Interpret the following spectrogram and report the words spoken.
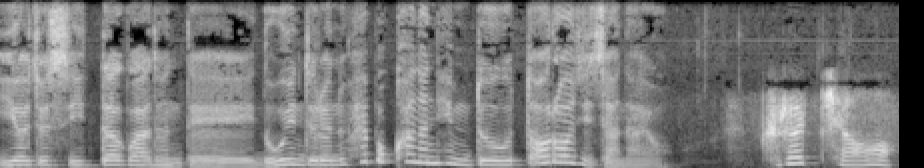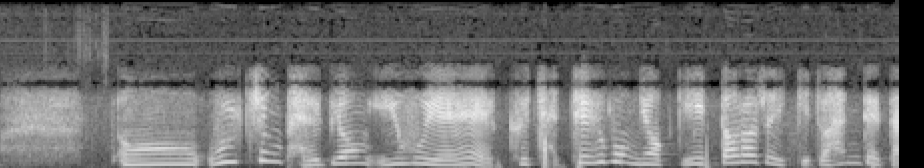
이어질 수 있다고 하던데 노인들은 회복하는 힘도 떨어지잖아요. 그렇죠. 어, 우울증 발병 이후에 그 자체 회복력이 떨어져 있기도 한데다가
